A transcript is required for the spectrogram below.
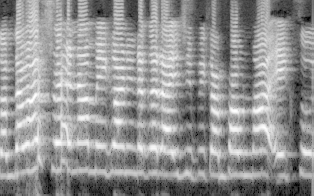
તો અમદાવાદ શહેરના મેઘાણીનગર આઈજીપી કમ્પાઉન્ડમાં એકસો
